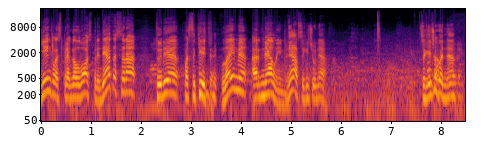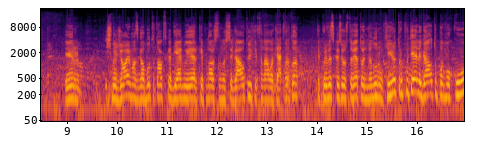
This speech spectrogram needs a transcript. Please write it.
ginklas prie galvos pridėtas yra, turi pasakyti, laimi ar nelaimi. Ne, sakyčiau ne. Sakyčiau, kad ne. Ir išvedžiojimas galbūt toks, kad jeigu jie ir kaip nors nusigautų iki finalo ketvirto, tai kur viskas jau stovėtų ant vienų rungtynių, truputėlį gautų pamokų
